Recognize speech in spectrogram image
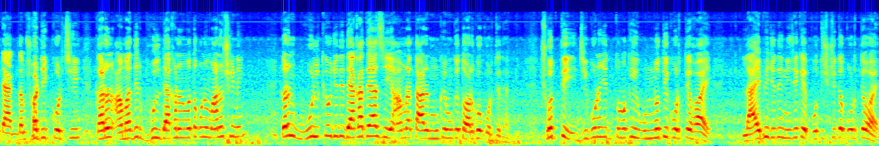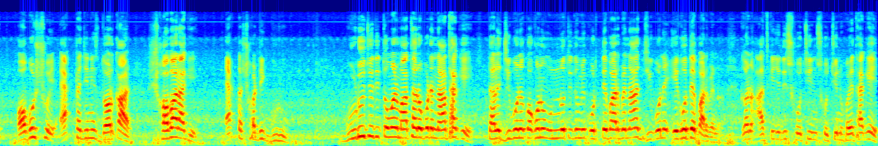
এটা একদম সঠিক করছি। কারণ আমাদের ভুল দেখানোর মতো কোনো মানুষই নেই। কারণ ভুল কেউ যদি দেখাতে আসে, আমরা তার মুখে মুখে তর্ক করতে থাকি। সত্যি, জীবনে যদি তোমাকে উন্নতি করতে হয় লাইফে যদি নিজেকে প্রতিষ্ঠিত করতে হয়, অবশ্যই একটা জিনিস দরকার, সবার আগে একটা সঠিক গুরু। গুরু যদি তোমার মাথার ওপরে না থাকে, তাহলে জীবনে কখনো উন্নতি তুমি করতে পারবে না, জীবনে এগোতে পারবে না। কারণ আজকে যদি সচিন সচিন হয়ে থাকে,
